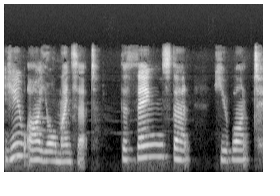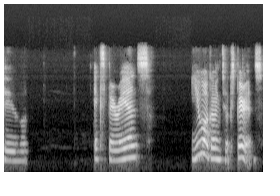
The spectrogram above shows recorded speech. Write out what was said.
you are your mindset. The things that you want to experience, you are going to experience.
